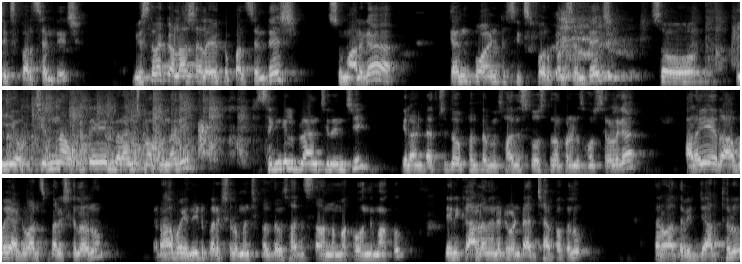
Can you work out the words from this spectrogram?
six percentage. విశ్ర కళాశాల యొక్క పర్సెంటేజ్ సుమారుగా ten point six four percentage. So ఈ ఒక చిన్న ఒకటే బ్రాంచ్ మాకు ఉన్నది సింగిల్ బ్రాంచ్ నుంచి ఇలాంటి అచ్చుతో ఫలితం సాధిస్తూ వస్తున్నాం పన్నెండు సంవత్సరాలుగా అలాగే రాబోయే అడ్వాన్స్ పరీక్షలను రాబోయే నీటి పరీక్షలు మంచి ఫలితం సాధిస్తామని నమ్మకం ఉంది మాకు. దీనికి కారణమైనటువంటి అధ్యాపకులు తర్వాత విద్యార్థులు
